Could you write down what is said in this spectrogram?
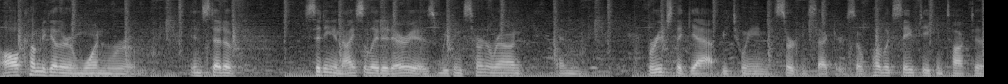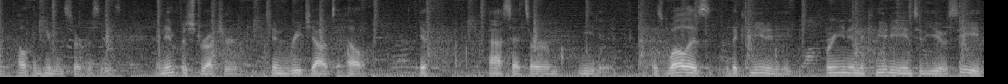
all come together in one room. Instead of sitting in isolated areas, we can turn around and bridge the gap between certain sectors. So public safety can talk to health and human services, and infrastructure can reach out to health if assets are needed, as well as the community. Bringing in the community into the EOC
